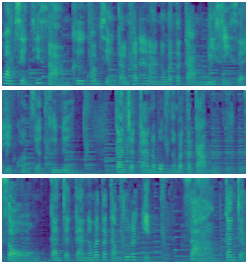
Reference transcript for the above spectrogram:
ความเสี่ยงที่ 3 คือความเสี่ยงการพัฒนานวัตกรรมมี 4 สาเหตุความเสี่ยงคือ 1. การจัดการระบบนวัตกรรม 2. การจัดการนวัตกรรมธุรกิจ 3. การจัด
